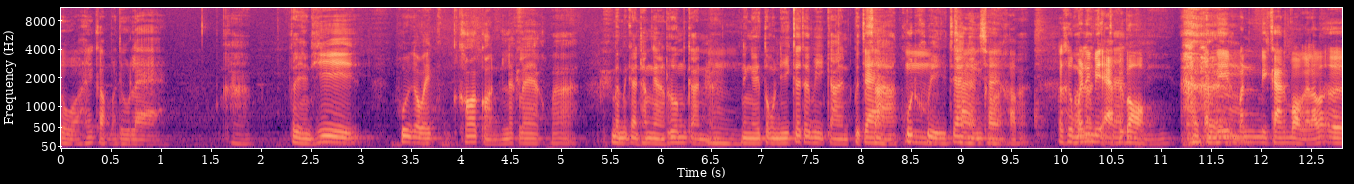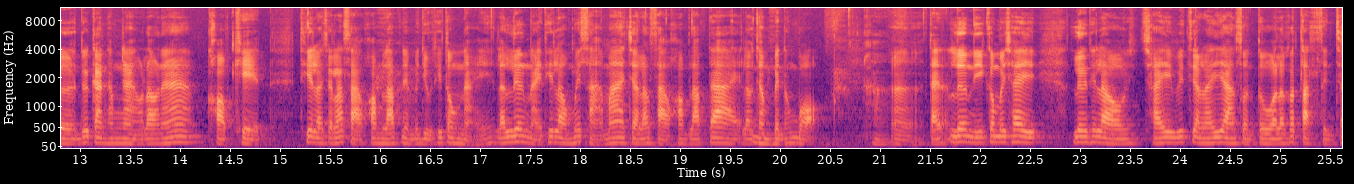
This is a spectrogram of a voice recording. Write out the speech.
ตัวให้กลับมาดูแล ครับ แต่อย่างที่พูดกันไว้ข้อก่อนแรก ๆ ว่า มันเป็นการทำงานร่วมกันนะอืมยังไงตรงนี้ก็จะมีการปรึกษาแจ้งพูดคุยอืมแจ้งกันใช่ก่อนใช่ครับว่าก็คือไม่ได้มีแอบไปบอกว่าเราจะแจ้งมันมีมันมีการบอกกันแล้วว่าเออด้วยการทำงานของเรานะขอบเขตที่เราจะรักษาความลับเนี่ยมันอยู่ที่ตรงไหน และเรื่องไหนที่เราไม่สามารถจะรักษาความลับได้ เราจำเป็นต้องบอกครับอ่าแต่เรื่องนี้ก็ไม่ใช่เรื่องที่เราใช้วิจารณญาณส่วนตัว แล้วก็ตัดสินใจ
